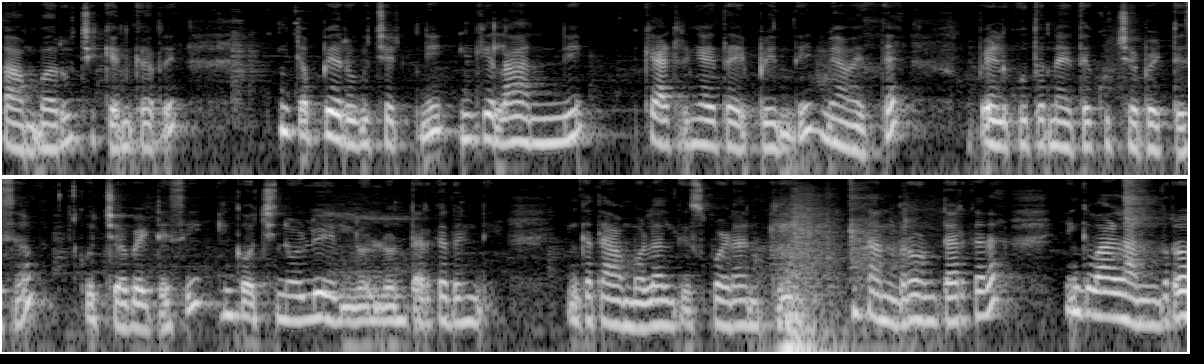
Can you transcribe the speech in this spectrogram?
సాంబారు చికెన్ కర్రీ ఇంకా పెరుగు చట్నీ ఇంక ఇలా అన్ని క్యాటరింగ్ అయితే అయిపోయింది. మేమైతే పెళ్ళికూతురుని అయితే కూర్చోబెట్టేసాం. కూర్చోబెట్టేసి ఇంకా వచ్చిన వాళ్ళు ఎల్లుళ్ళు ఉంటారు కదండి. ఇంకా తాంబూలాలు తీసుకోవడానికి ఇంకా అందరూ ఉంటారు కదా. ఇంకా వాళ్ళందరూ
